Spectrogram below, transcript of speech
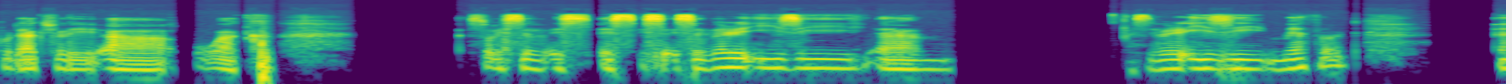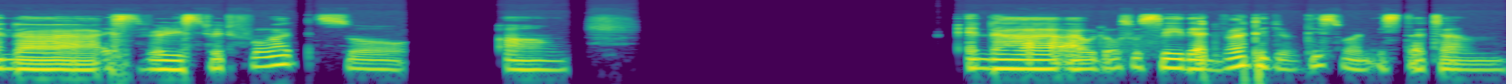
could actually uh, work. So it's a it's, it's, it's, it's a very easy um, it's a very easy method and uh, it's very straightforward. So um, and uh, I would also say the advantage of this one is that um,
